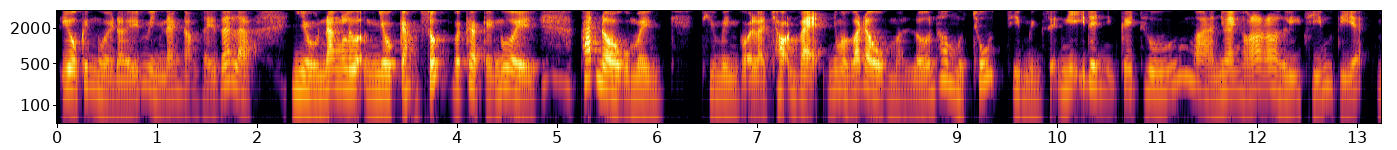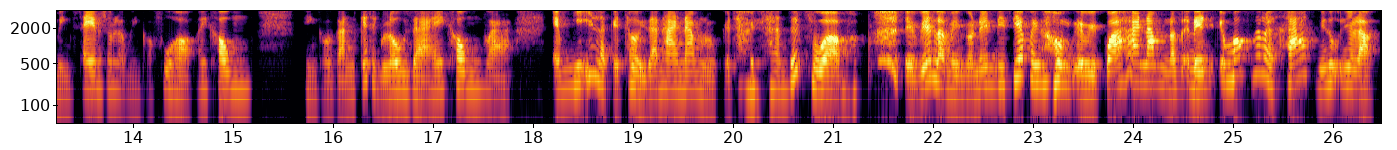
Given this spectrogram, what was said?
yêu cái người đấy, mình đang cảm thấy rất là nhiều năng lượng, nhiều cảm xúc với cả cái người partner của mình thì mình, gọi là, trọn vẹn. Nhưng mà bắt đầu mà lớn hơn một chút thì mình sẽ nghĩ đến những cái thứ mà như anh nói là nó là lý trí một tí ấy, mình xem xem là mình có phù hợp hay không, mình có gắn kết được lâu dài hay không. Và em nghĩ là cái thời gian 2 năm là một cái thời gian rất phù hợp để biết là mình có nên đi tiếp hay không, tại vì qua 2 năm nó sẽ đến những cái mốc rất là khác. Ví dụ như là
